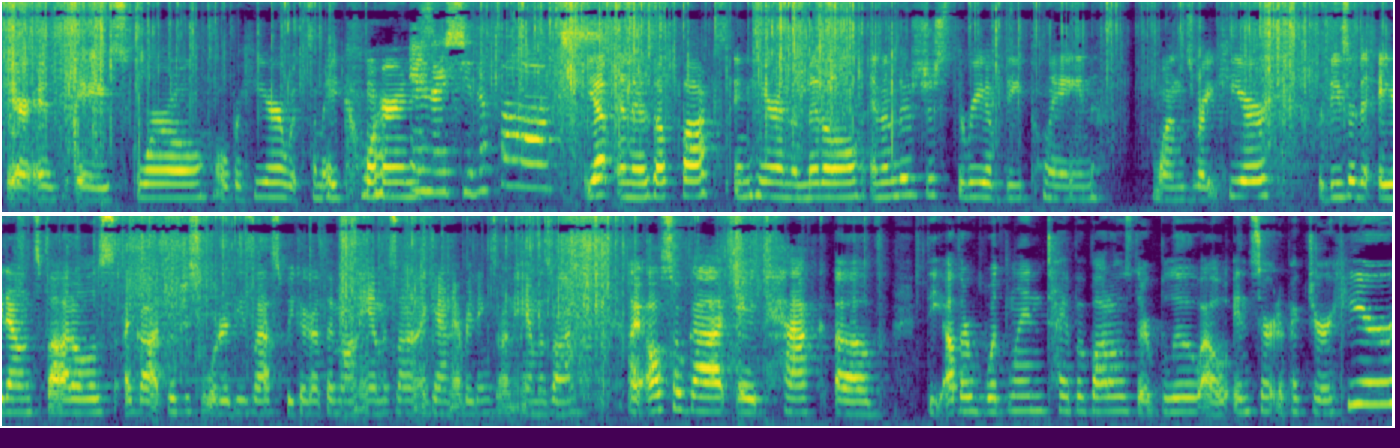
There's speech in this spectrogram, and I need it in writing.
There is a squirrel over here with some acorns. And I see the fox. Yep, and there's a fox in here in the middle. And then there's just three of the plain ones right here. But these are the eight ounce bottles. I got, they just ordered these last week. I got them on Amazon. Again, everything's on Amazon. I also got a pack of the other woodland type of bottles. They're blue. I'll insert a picture here.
